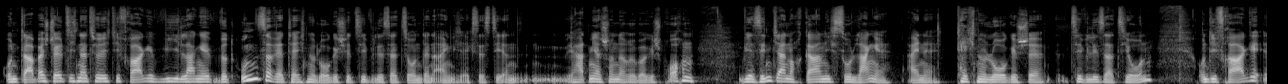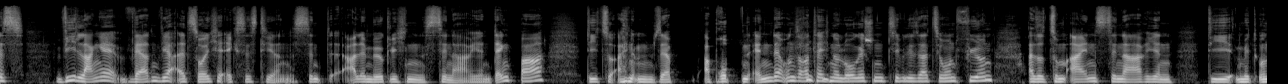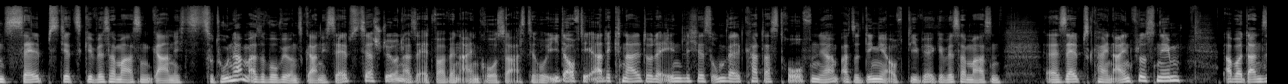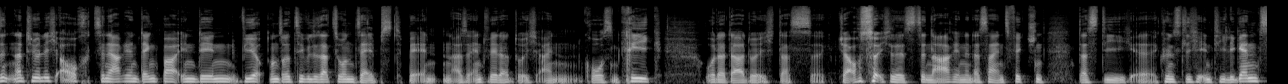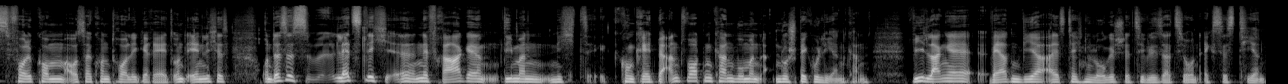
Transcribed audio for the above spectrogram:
Und dabei stellt sich natürlich die Frage, wie lange wird unsere technologische Zivilisation denn eigentlich existieren? Wir hatten ja schon darüber gesprochen. Wir sind ja noch gar nicht so lange eine technologische Zivilisation. Und die Frage ist, wie lange werden wir als solche existieren? Es sind alle möglichen Szenarien denkbar, die zu einem sehr abrupten Ende unserer technologischen Zivilisation führen. Also zum einen Szenarien, die mit uns selbst jetzt gewissermaßen gar nichts zu tun haben, also wo wir uns gar nicht selbst zerstören, also etwa wenn ein großer Asteroid auf die Erde knallt oder ähnliches, Umweltkatastrophen, ja, also Dinge, auf die wir gewissermaßen äh, selbst keinen Einfluss nehmen. Aber dann sind natürlich auch Szenarien denkbar, in denen wir unsere Zivilisation selbst beenden, also entweder durch einen großen Krieg oder dadurch, dass äh, gibt ja auch solche Szenarien in der Science Fiction, dass die äh, künstliche Intelligenz vollkommen außer Kontrolle gerät und ähnliches. Und das ist letztlich äh, eine Frage, die man nicht konkret beantworten kann, wo man nur spekulieren kann. Wie lange werden wir als technologische Zivilisation existieren?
